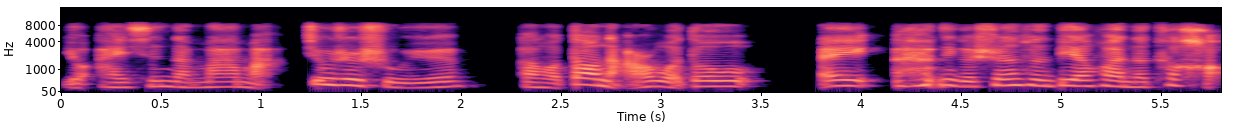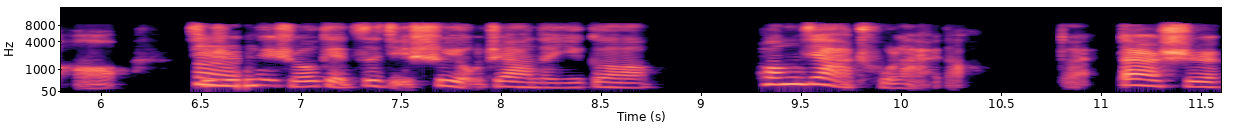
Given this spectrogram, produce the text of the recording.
有爱心的妈妈，就是属于啊，我到哪儿我都哎 那个身份变换的特好。其实那时候给自己是有这样的一个。框架出来的，对，但是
